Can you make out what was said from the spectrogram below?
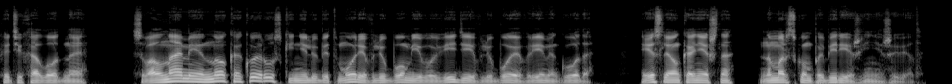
хоть и холодное. С волнами, но какой русский не любит море в любом его виде и в любое время года? Если он, конечно, на морском побережье не живет.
